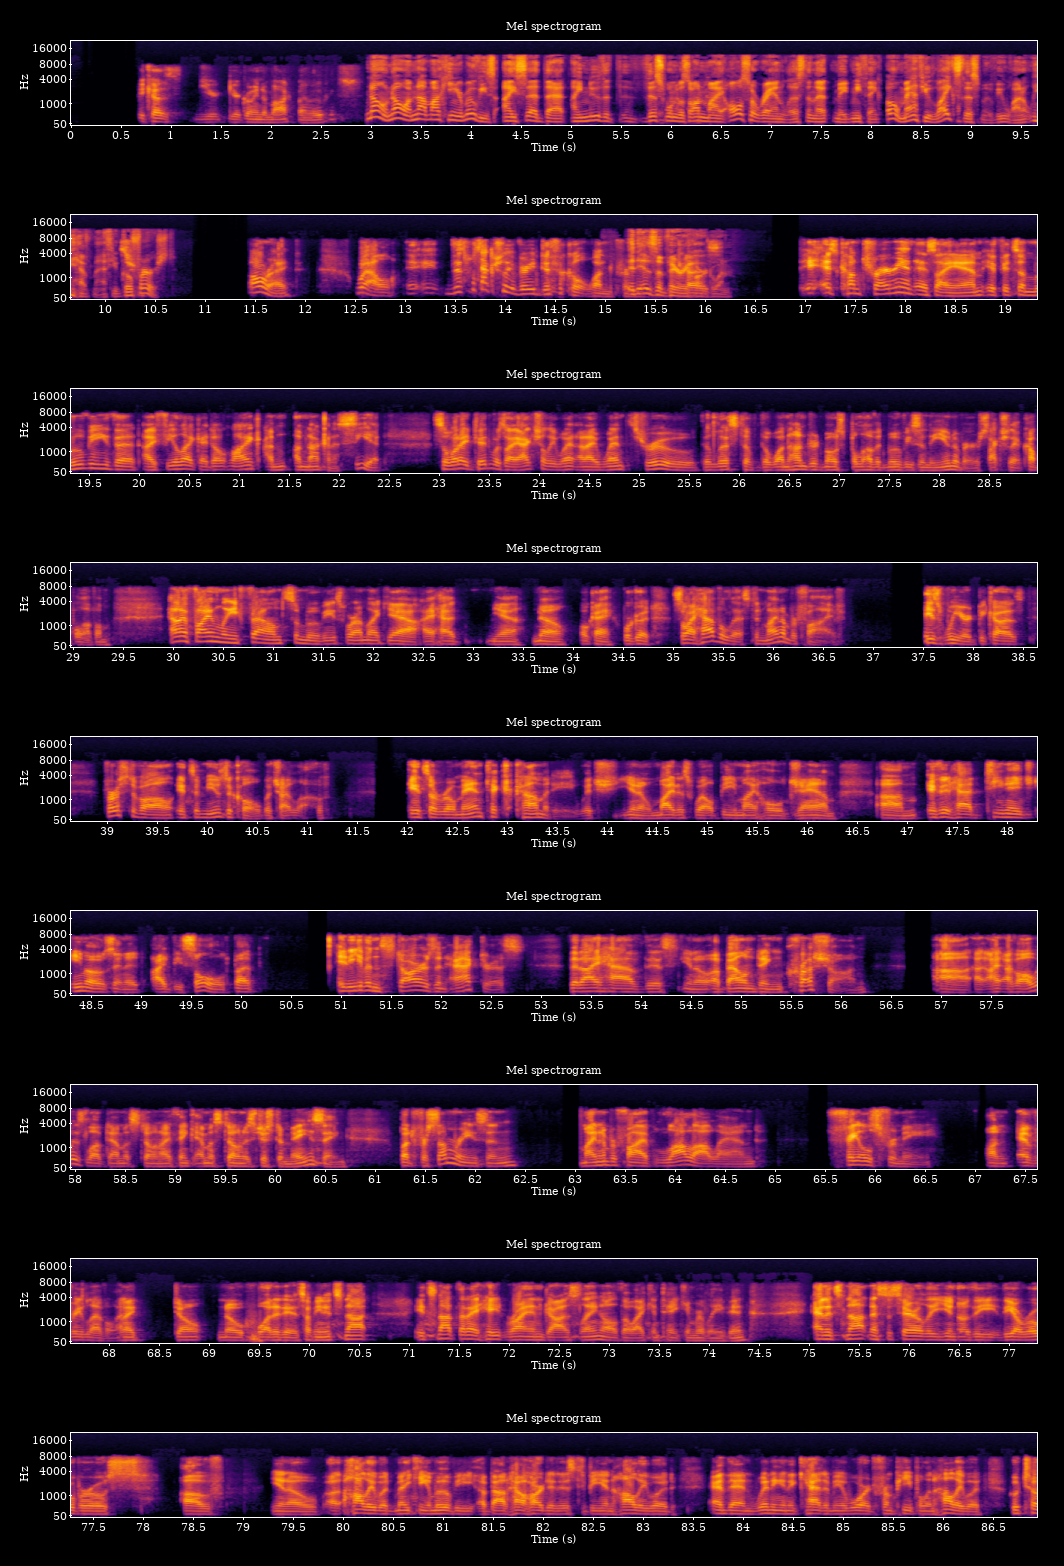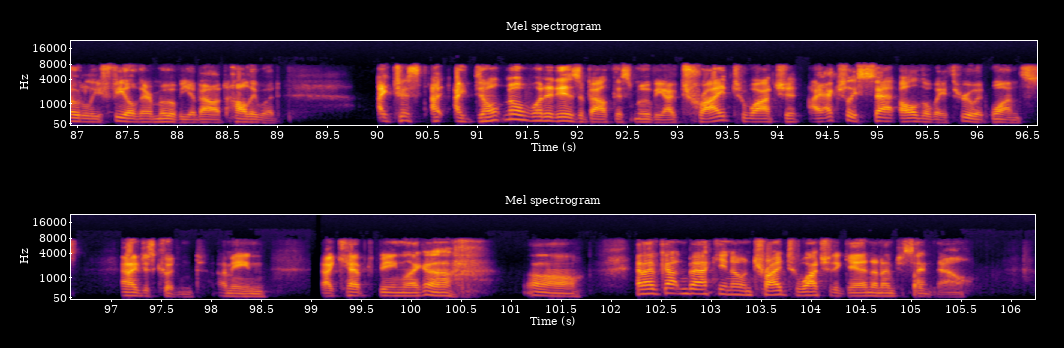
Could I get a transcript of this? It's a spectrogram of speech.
Because you're you're going to mock my movies? No, no, I'm not mocking your movies. I said that I knew that th- this one was on my also ran list, and that made me think, oh, Matthew likes this movie. Why don't we have Matthew go first? All right. Well, it, this was actually a very difficult one for It me. is a very hard one. As contrarian as I am, if it's a movie that I feel like I don't like, I'm I'm not going to see it. So what I did was I actually went and I went through the list of the 100 most beloved movies in the universe, actually a couple of them. And I finally found some movies where I'm like, yeah, I had yeah, no, okay, we're good. So I have a list and my number 5 is weird because first of all, it's a musical, which I love. It's a romantic comedy, which, you know, might as well be my whole jam. Um, if it had teenage emos in it, I'd be sold. But it even stars an actress that I have this, you know, abounding crush on. Uh, I, I've always loved Emma Stone. I think Emma Stone is just amazing. But for some reason, my number five, La La Land, fails for me on every level, and I don't know what it is. I mean, it's not, it's not that I hate Ryan Gosling, although I can take him or leave him, and it's not necessarily, you know, the the Ouroboros of you know, uh, Hollywood making a movie about how hard it is to be in Hollywood and then winning an Academy Award from people in Hollywood who totally feel their movie about Hollywood. I just I, I don't know what it is about this movie. I've tried to watch it. I actually sat all the way through it once and I just couldn't. I mean, I kept being like, oh, oh. And I've gotten back, you know, and tried to watch it again, and I'm just like, no.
